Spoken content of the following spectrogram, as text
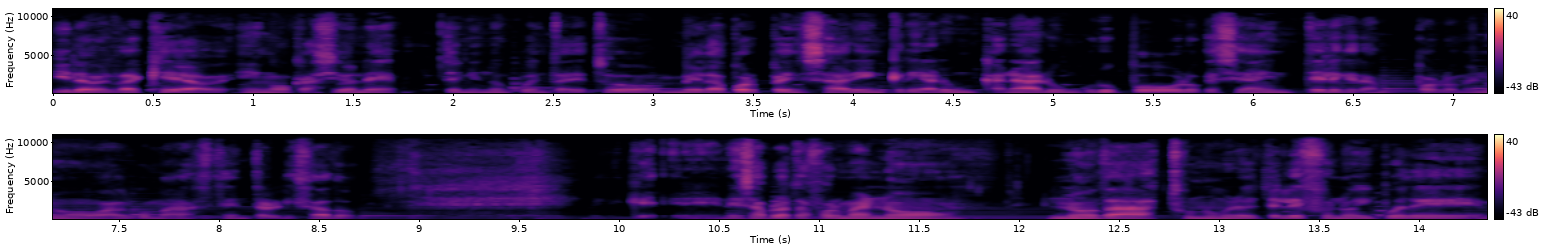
Y la verdad es que en ocasiones, teniendo en cuenta esto, me da por pensar en crear un canal, un grupo o lo que sea en Telegram, por lo menos algo más centralizado. Que en esa plataforma no, no das tu número de teléfono y puedes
